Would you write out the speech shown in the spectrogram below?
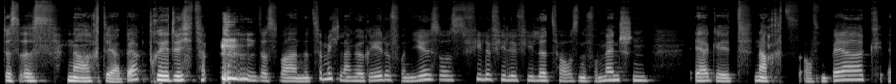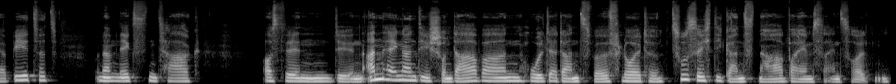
Das ist nach der Bergpredigt. Das war eine ziemlich lange Rede von Jesus. Viele, viele, viele Tausende von Menschen. Er geht nachts auf den Berg, er betet und am nächsten Tag aus den, den Anhängern, die schon da waren, holt er dann zwölf Leute zu sich, die ganz nah bei ihm sein sollten.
